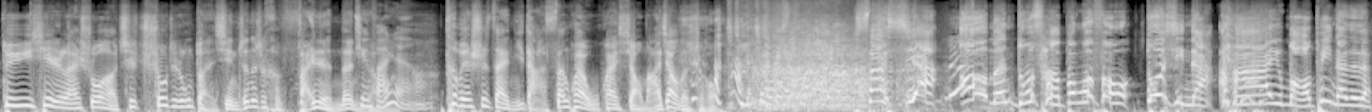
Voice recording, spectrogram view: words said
对于一些人来说啊，其实收这种短信真的是很烦人的，挺烦人啊。特别是在你打三块五块小麻将的时候，啥西啊？澳门赌场帮我放多行的，啊，有毛病的，这这，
